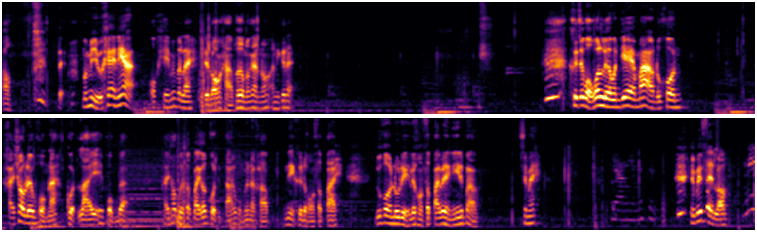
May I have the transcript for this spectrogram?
เอาแต่มันมีอยู่แค่เนี้ยโอเคไม่เป็นไร เดี๋ยวลองหาเพิ่มแล้วกันเนาะอันนี้ก็ได้ คือจะบอกว่าเรือมันแย่มากทุกคน ใครชอบเรือผมนะ กดไลค์ให้ผมด้วย ใครชอบเรือสไปร์ก็กดติดตามให้ผมด้วยนะครับ นี่คือเรือของสไปร์ทุกคนดูดิเรือของสไปร์เป็นอย่างนี้หรือเปล่า ใช่ไหมยังยังไม่เสร็จยังไม่เสร็จเหรอ นี่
